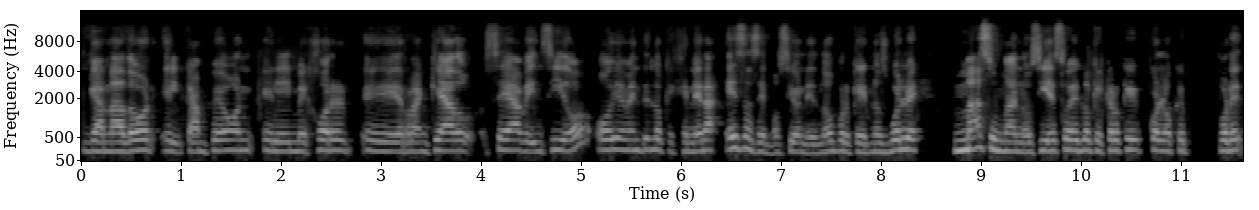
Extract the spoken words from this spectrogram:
ganador, el campeón, el mejor eh, rankeado sea vencido, obviamente es lo que genera esas emociones, ¿no? Porque nos vuelve más humanos y eso es lo que creo que con lo que por, e-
